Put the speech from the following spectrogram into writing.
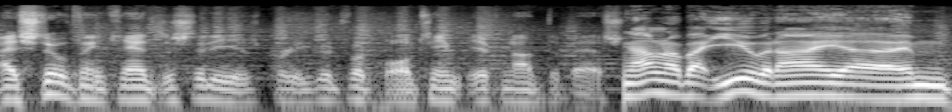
I still think Kansas City is a pretty good football team, if not the best. I don't know about you, but I uh, am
